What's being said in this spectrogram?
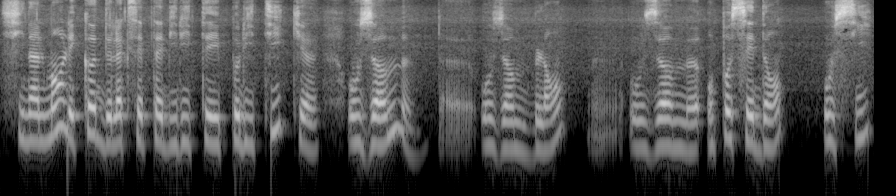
finalement les codes de l'acceptabilité politique aux hommes, aux hommes blancs, aux hommes, aux possédants, aussi.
